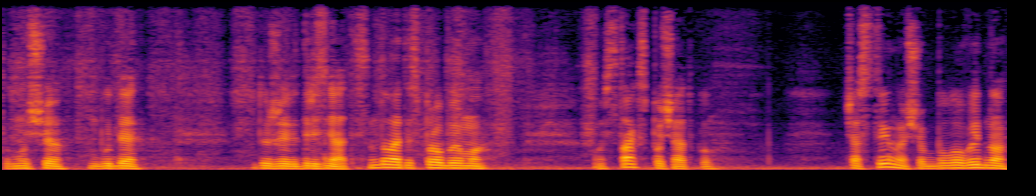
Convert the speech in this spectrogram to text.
тому що буде дуже відрізнятися. Ну, давайте спробуємо ось так спочатку частину, щоб було видно,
